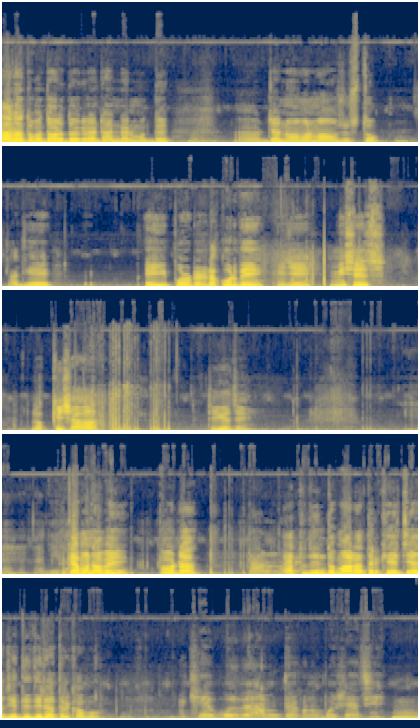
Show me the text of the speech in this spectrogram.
না না তোমার ধরার দরকার নেই ঠান্ডার মধ্যে। আর জানো আমার মা অসুস্থ। আজকে এই পরোটাটা করবে এই যে মিসেস লক্ষ্মী সাহা। ঠিক আছে? হ্যাঁ হ্যাঁ আজকে কেমন হবে পরোটা? এতদিন তো মার হাতের খেয়েছি আজকে দিদির হাতের খাব। খেয়ে বলবে আমি তো এখনও বসে আছি। হুম।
